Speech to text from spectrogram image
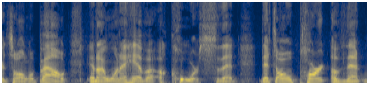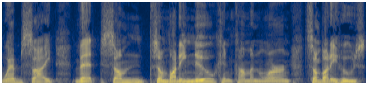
market's all about, and I want to have a, a course that that's all part of that website that some somebody new can come and learn. Somebody who's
